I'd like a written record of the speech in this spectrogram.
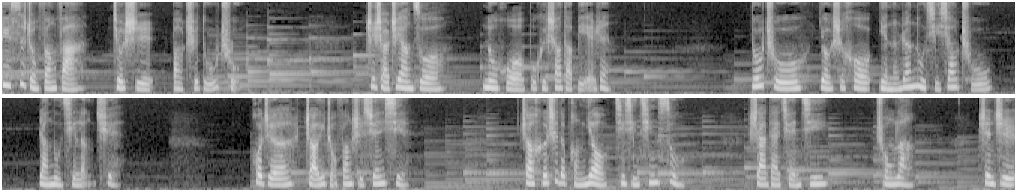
第四种方法就是保持独处，至少这样做，怒火不会烧到别人。独处有时候也能让怒气消除，让怒气冷却，或者找一种方式宣泄，找合适的朋友进行倾诉，沙袋拳击、冲浪，甚至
